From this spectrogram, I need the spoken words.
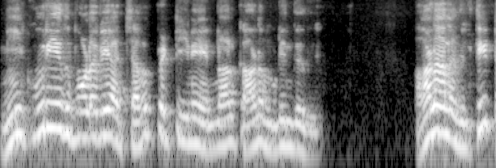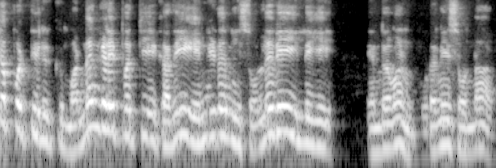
நீ கூறியது போலவே அச்சவப்பெட்டியினை என்னால் காண முடிந்தது. ஆனால் அதில் தீட்டப்பட்டிருக்கும் வண்ணங்களை பற்றிய கதையை என்னிடம் நீ சொல்லவே இல்லையே என்றவன் உடனே சொன்னான்.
